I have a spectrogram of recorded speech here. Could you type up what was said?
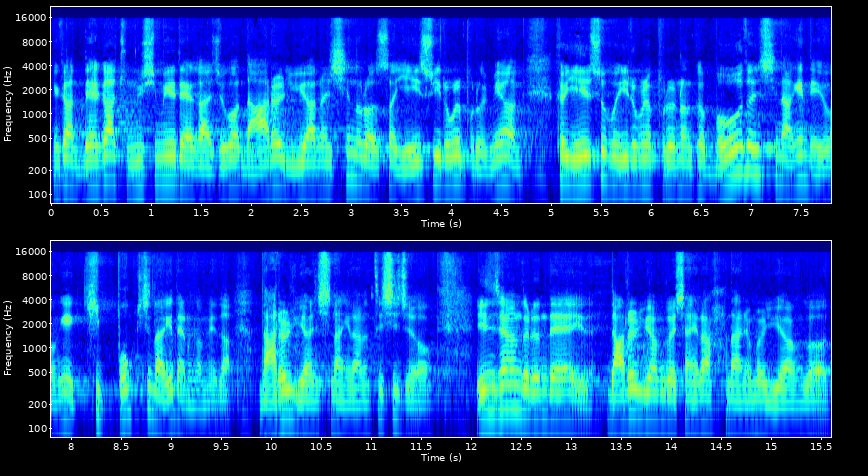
그러니까 내가 중심이 돼 가지고 나를 위하는 신으로서 예수 이름을 부르면 그 예수 이름을 부르는 그 모든 신앙의 내용이 기복 신앙이 되는 겁니다. 나를 위한 신앙이라는 뜻이죠. 인생은 그런데 나를 위한 것이 아니라 하나님을 위한 것.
